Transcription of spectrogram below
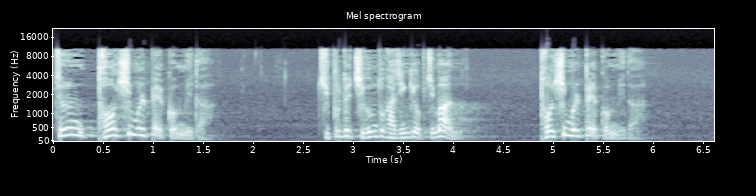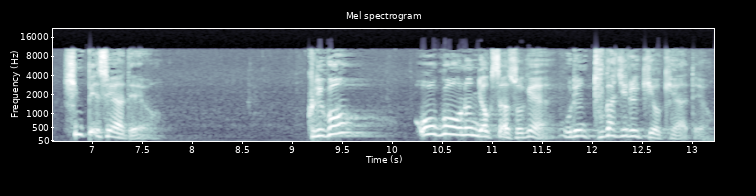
저는 더 힘을 뺄 겁니다. 쥐뿔도 지금도 가진 게 없지만 더 힘을 뺄 겁니다. 힘 빼서야 돼요. 그리고 오고 오는 역사 속에 우리는 두 가지를 기억해야 돼요.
